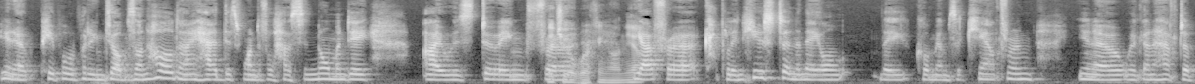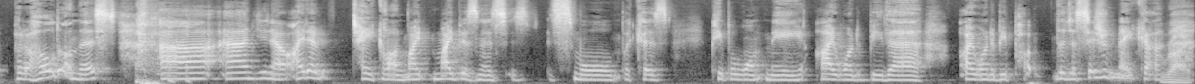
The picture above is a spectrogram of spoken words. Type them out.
you know, people were putting jobs on hold, and I had this wonderful house in Normandy. I was doing for That you were working on, yeah. yeah for a couple in Houston, and they all they called me and said, Kathryn, you know, we're going to have to put a hold on this, uh, and you know, I don't take on my my business is, is small because people want me. I want to be there. I want to be the decision maker. Right.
